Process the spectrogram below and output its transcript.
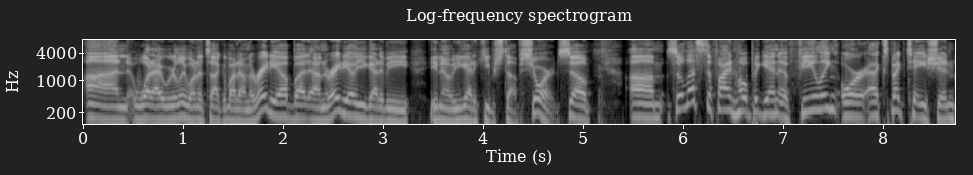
on what I really want to talk about on the radio. But on the radio, you got to be you know you got to keep stuff short. So um, so let's define hope again: a feeling or expectation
